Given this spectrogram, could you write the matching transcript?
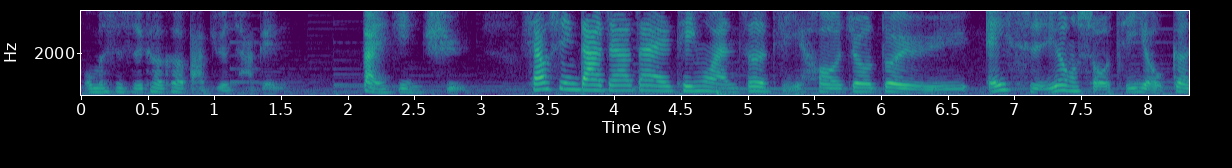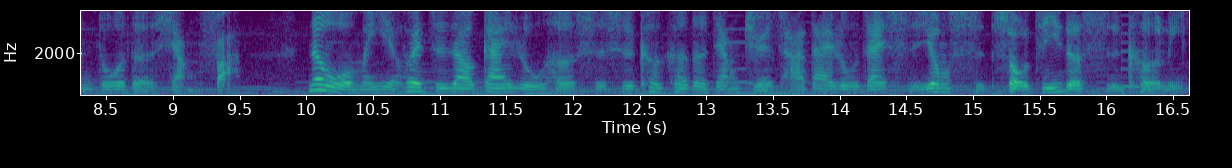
我们时时刻刻把觉察给带进去。相信大家在听完这集后，就对于诶使用手机有更多的想法。那我们也会知道该如何时时刻刻的将觉察带入在使用手手机的时刻里，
